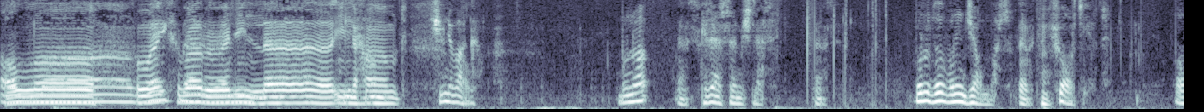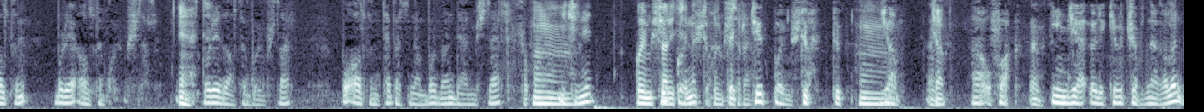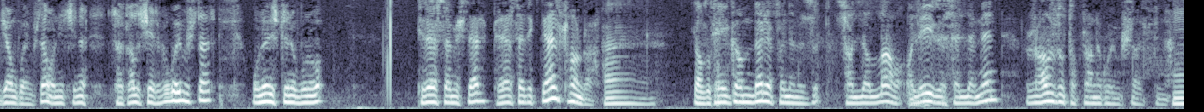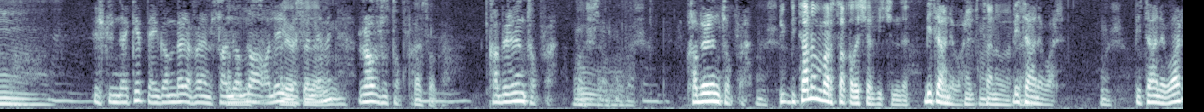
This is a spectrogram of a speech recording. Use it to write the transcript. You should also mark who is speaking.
Speaker 1: Allahu Ekber ve lillahil hamd.
Speaker 2: Şimdi bak. Bunu
Speaker 1: Evet,
Speaker 2: prenslemişler.
Speaker 1: Evet.
Speaker 2: Burada bunun cam var.
Speaker 1: evet.
Speaker 2: Şu orta yerde. Altın, buraya altın koymuşlar.
Speaker 3: Evet.
Speaker 2: Buraya da altın koymuşlar. Bu altın tepesinden buradan delmişler.
Speaker 3: Hmm.
Speaker 2: İçini
Speaker 3: Koymuşlar
Speaker 2: tüp
Speaker 3: içine
Speaker 2: koymuşlar.
Speaker 3: koymuşlar.
Speaker 2: Tüp koymuşlar.
Speaker 1: Tüp, tüp.
Speaker 3: Hmm.
Speaker 2: Cam.
Speaker 3: Cam.
Speaker 2: Ha ufak.
Speaker 1: Evet.
Speaker 2: İnce öyle kibrit çöpünden kalın cam koymuşlar. Onun içine sakalı şerifi koymuşlar. Onun üstüne bunu preslemişler. Presledikten sonra
Speaker 1: Ha. Ravza
Speaker 2: Peygamber Efendimiz sallallahu aleyhi ve sellemin ravzu toprağını koymuşlar üstüne.
Speaker 3: Hmm.
Speaker 2: Üstündeki Peygamber Efendimiz sallallahu aleyhi ve sellemin ravzu toprağı.
Speaker 1: Hesap.
Speaker 2: Kabirinin toprağı.
Speaker 1: Maşallah.
Speaker 2: Kabirinin toprağı.
Speaker 3: Bir, bir tane mi var sakalı şerif içinde?
Speaker 2: Bir tane var.
Speaker 3: Ha, bir tane var.
Speaker 2: Bir
Speaker 3: evet.
Speaker 2: tane var. Bir tane var.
